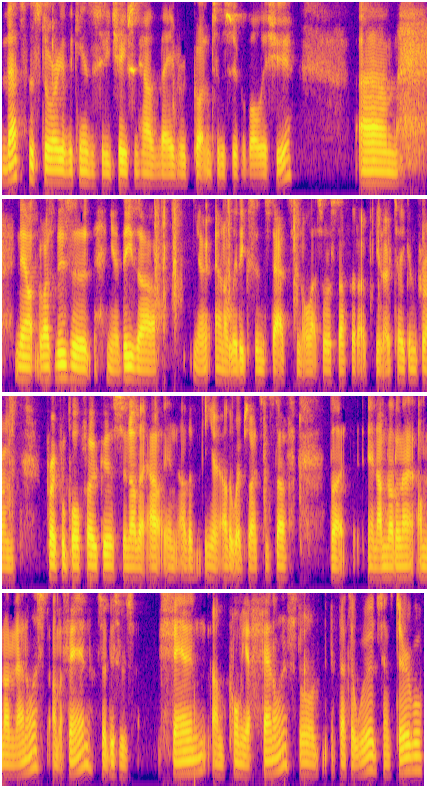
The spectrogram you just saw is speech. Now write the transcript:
that's the story of the Kansas City Chiefs and how they've gotten to the Super Bowl this year. Um, now, guys, these are you know these are you know analytics and stats and all that sort of stuff that I've you know taken from Pro Football Focus and other out in other you know other websites and stuff. But and I'm not an I'm not an analyst. I'm a fan. So this is fan. Um, call me a fanalist, or if that's a word, sounds terrible.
